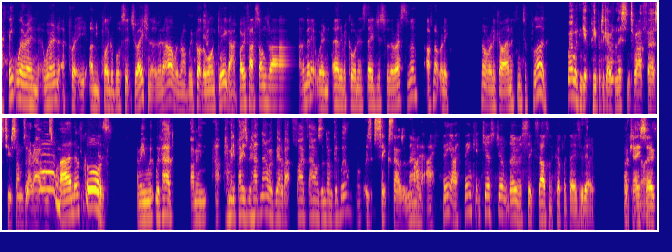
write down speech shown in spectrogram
I think we're in we're in a pretty unpluggable situation at the minute, aren't we, Rob? We've got the one gig. uh, Both our songs are out at the minute. We're in early recording stages for the rest of them. I've not really, not really got anything to plug. Well, we can get people to go and listen to our first two songs that are out on Spotify. man, of course. I mean, we, we've had. I mean, how, how many plays have we had now? Have we had about five thousand on Goodwill, or is it six thousand now? I, I think I think it just jumped over six thousand a couple of days ago. Okay, is so it'd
